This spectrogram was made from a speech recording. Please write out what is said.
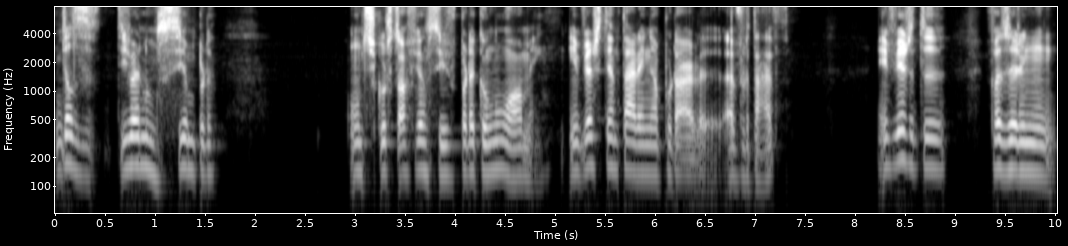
eles tiveram sempre um discurso ofensivo para com o homem. Em vez de tentarem apurar a verdade, em vez de fazerem,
